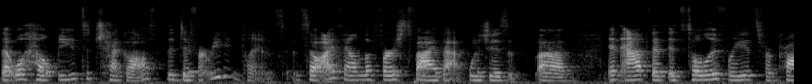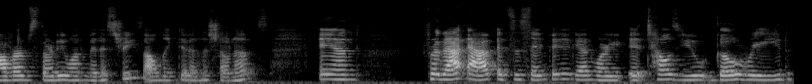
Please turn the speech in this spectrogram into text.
that will help me to check off the different reading plans. And so I found the First Five app, which is um, an app that it's totally free. It's from Proverbs 31 Ministries. I'll link it in the show notes. And for that app, it's the same thing again, where it tells you go read.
